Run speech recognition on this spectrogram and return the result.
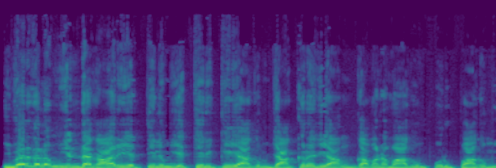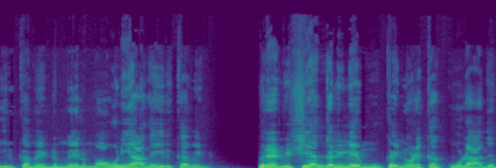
இவர்களும் எந்த காரியத்திலும் எச்சரிக்கையாகவும் ஜாக்கிரதையாகவும் கவனமாகவும் பொறுப்பாகவும் இருக்க வேண்டும். மேலும் மௌனியாக இருக்க வேண்டும். பிறர் விஷயங்களிலே மூக்கை நுழைக்கக்கூடாது.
